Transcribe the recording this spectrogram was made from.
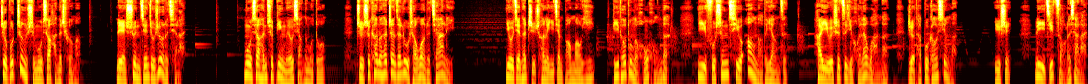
这不正是穆萧寒的车吗？脸瞬间就热了起来。穆萧寒却并没有想那么多，只是看到他站在路上望着家里，又见他只穿了一件薄毛衣，鼻头冻得红红的。一副生气又懊恼的样子，还以为是自己回来晚了，惹他不高兴了，于是立即走了下来，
